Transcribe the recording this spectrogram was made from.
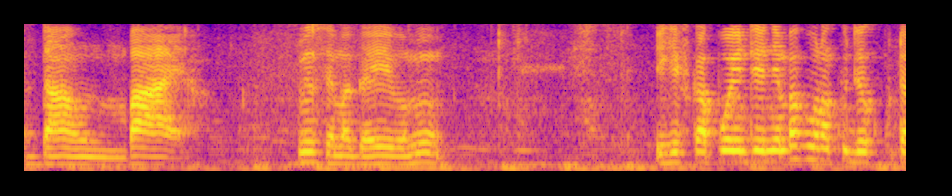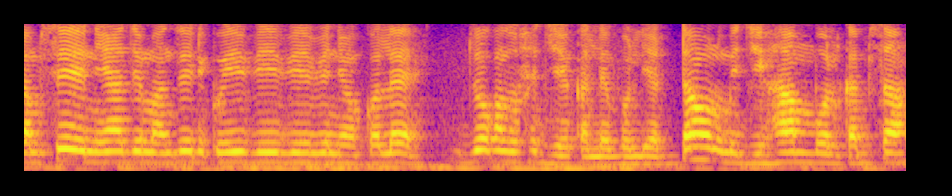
down mbaya. Mi usemaga hivyo mi ikifika point yenye mpaka unakuja kukuta msee ni aje manzee niko hivi hivi hivi niokolee. Jua kwanza ushajiweka level ya down umejihumble kabisa.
